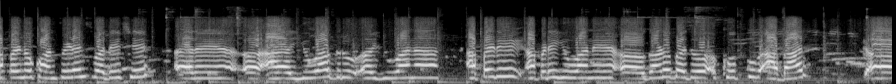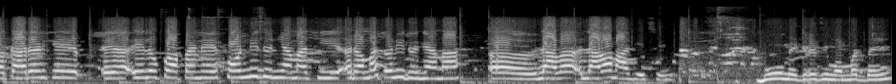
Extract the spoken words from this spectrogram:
આપણનો કોન્ફિડન્સ વધે છે અને આ યુવા યુવાના, આપણે આપણે યુવાને ઘણો બધો ખૂબ ખૂબ આભાર કારણ કે, એ લોકો આપણને ફોનની દુનિયામાંથી, રમતોની દુનિયામાં લાવવા લાવવા માગે છે. હું મેઘરેજી મોહમ્મદ નઈમ,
